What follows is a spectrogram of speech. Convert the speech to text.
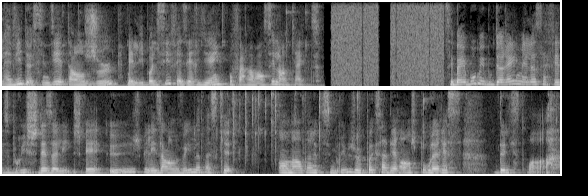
la vie de Cindy est en jeu, mais les policiers faisaient rien pour faire avancer l'enquête. C'est bien beau mes boucles d'oreilles, mais là, ça fait du bruit. Je suis désolée. Je vais, euh, je vais les enlever là parce que on entend le petit bruit. Je veux pas que ça dérange pour le reste de l'histoire.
